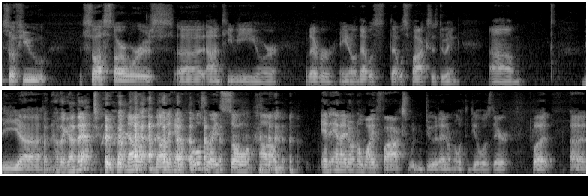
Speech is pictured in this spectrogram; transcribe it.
so if you saw Star Wars uh, on TV or whatever, you know that was that was Fox's doing. Um, the uh, But now they got that. but, but now now they have those rights. So um, and and I don't know why Fox wouldn't do it. I don't know what the deal was there, but uh,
